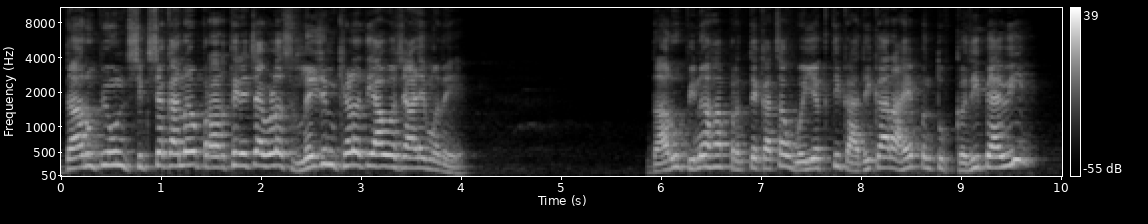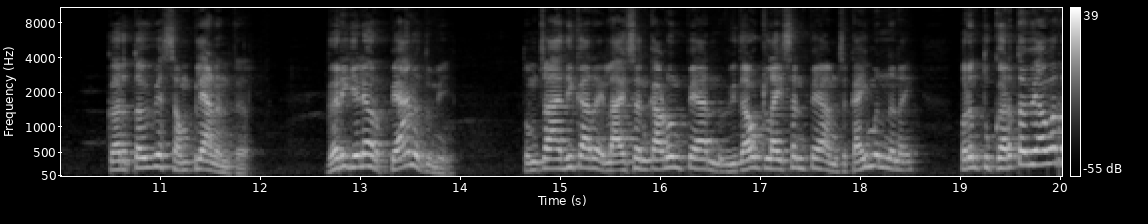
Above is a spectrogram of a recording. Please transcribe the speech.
दारू पिऊन शिक्षकानं प्रार्थनेच्या वेळेस लैजिम खेळत यावं शाळेमध्ये. दारू पिणं हा प्रत्येकाचा वैयक्तिक अधिकार आहे पण तू कधी प्यावी? कर्तव्य संपल्यानंतर. घरी गेल्यावर प्या ना तुम्ही. तुमचा अधिकार आहे लायसन काढून प्या विदाऊट लायसन प्या आमचं काही म्हणणं नाही. परंतु कर्तव्यावर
